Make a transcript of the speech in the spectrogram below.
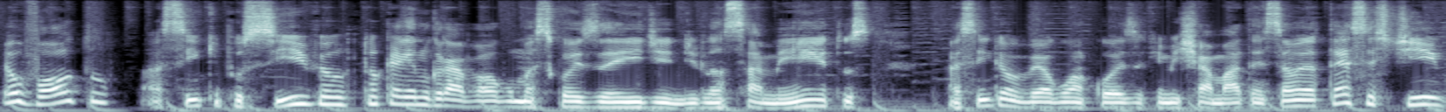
Eu volto assim que possível. Tô querendo gravar algumas coisas aí de, de lançamentos. Assim que eu ver alguma coisa que me chamar a atenção, eu até assisti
